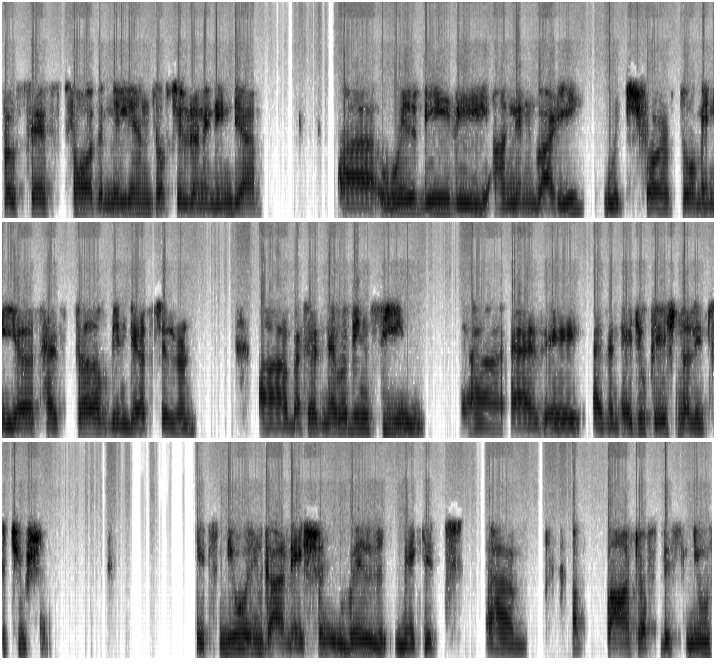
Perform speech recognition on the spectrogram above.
process for the millions of children in India uh, will be the Anganwadi, which for so many years has served India's children, uh, but has never been seen uh, as a as an educational institution. Its new incarnation will make it um, a part of this new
